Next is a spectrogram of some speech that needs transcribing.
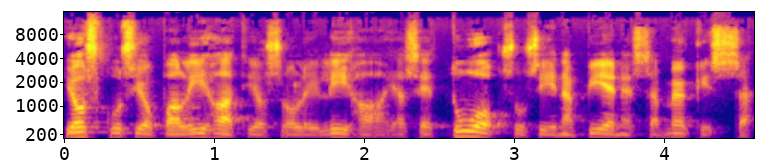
joskus jopa lihat, jos oli lihaa. Ja se tuoksu siinä pienessä mökissä.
